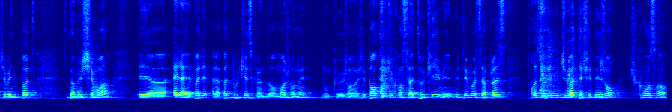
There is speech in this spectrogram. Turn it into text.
j'avais une pote qui dormait chez moi et euh, elle, elle, avait pas de, elle a pas de boule caisse quand elle dort. Moi j'en ai. Donc euh, j'ai pas entendu quand ça a toqué, mais mettez-vous à sa place. 3h30 du mat, t'es chez des gens, tu commences, à,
